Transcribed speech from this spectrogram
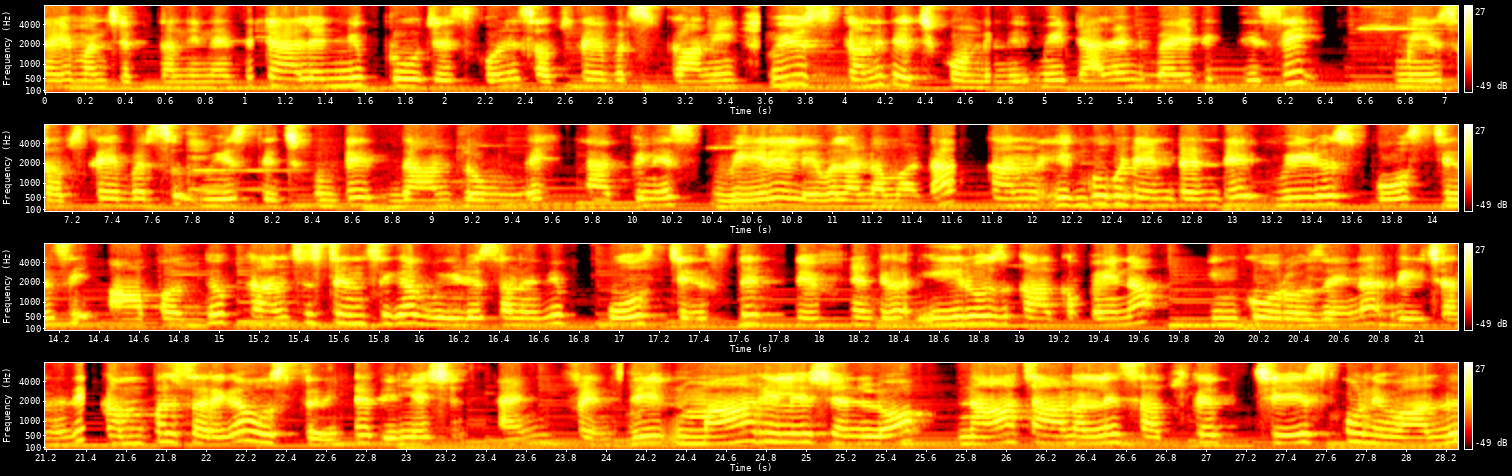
టైం అని చెప్తాను నేనైతే. టాలెంట్ని ప్రూవ్ చేసుకొని సబ్స్క్రైబర్స్ కానీ వ్యూస్ కానీ తెచ్చుకోండి. మీ టాలెంట్ బయటికి తీసి మీరు సబ్స్క్రైబర్స్ వ్యూస్ తెచ్చుకుంటే దాంట్లో ఉండే హ్యాపీనెస్ వేరే లెవెల్ అన్నమాట. కానీ ఇంకొకటి ఏంటంటే వీడియోస్ పోస్ట్ చేసి ఆపద్దు. కన్సిస్టెన్సీగా వీడియోస్ అనేవి పోస్ట్ చేస్తే డెఫినెట్గా ఈ రోజు కాకపోయినా ఇంకో రోజైనా రీచ్ అనేది కంపల్సరీగా వస్తుంది. రిలేషన్ అండ్ ఫ్రెండ్స్ మా రిలేషన్లో నా ఛానల్ని సబ్స్క్రైబ్ చేసుకునే వాళ్ళు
